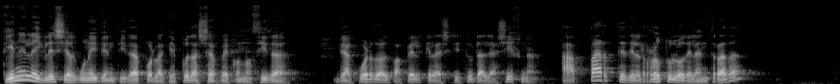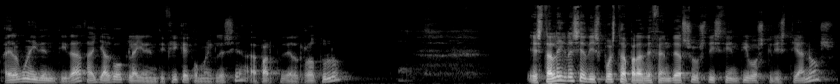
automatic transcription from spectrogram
¿Tiene la iglesia alguna identidad por la que pueda ser reconocida de acuerdo al papel que la escritura le asigna, aparte del rótulo de la entrada? ¿Hay alguna identidad? ¿Hay algo que la identifique como iglesia, aparte del rótulo? ¿Está la iglesia dispuesta para defender sus distintivos cristianos?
